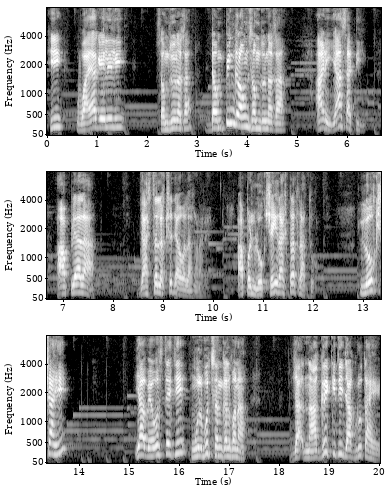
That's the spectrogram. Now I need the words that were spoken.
ही वाया गेलेली समजू नका डम्पिंग ग्राउंड समजू नका आणि यासाठी आपल्याला जास्त लक्ष द्यावं लागणार. आपण लोकशाही राष्ट्रात राहतो. लोकशाही या व्यवस्थेची मूलभूत संकल्पना जा नागरिक किती जागृत आहे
